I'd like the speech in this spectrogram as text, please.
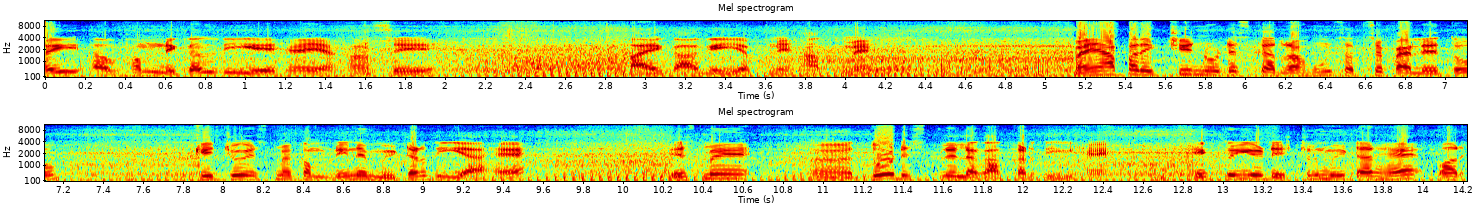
भाई, अब हम निकल दिए हैं यहाँ से। बाइक आ गई अपने हाथ में। मैं यहाँ पर एक चीज़ नोटिस कर रहा हूँ सबसे पहले तो कि जो इसमें कंपनी ने मीटर दिया है, इसमें दो डिस्प्ले लगा कर दी है। एक तो ये डिजिटल मीटर है और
